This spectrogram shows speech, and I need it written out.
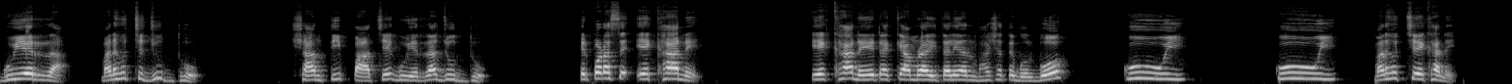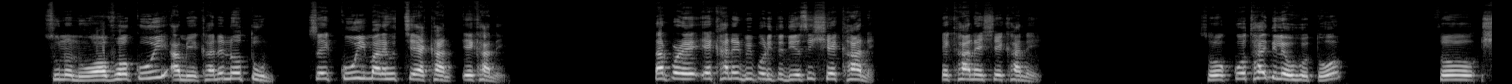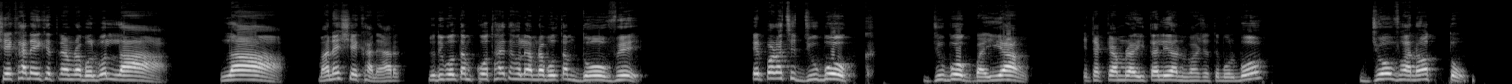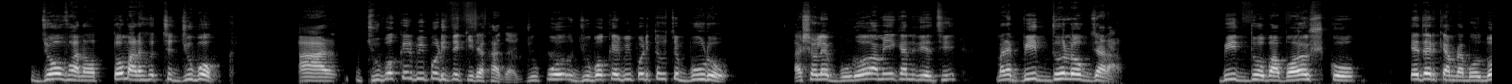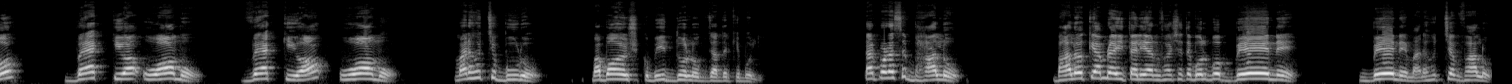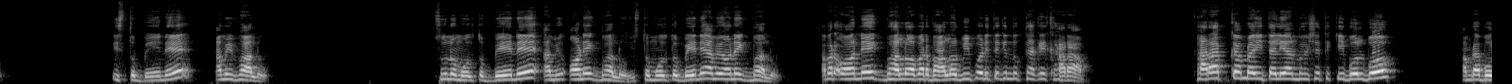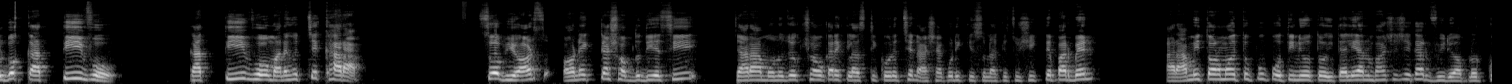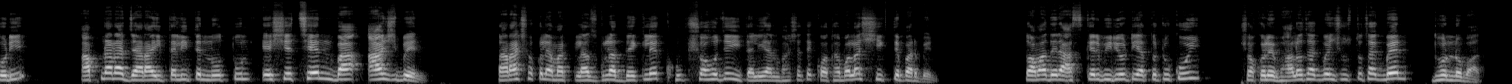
গুয়েররা মানে হচ্ছে যুদ্ধ। শান্তি, পাচে, গুয়েররা, যুদ্ধ। এরপর আছে এখানে। এখানে এটাকে আমরা ইতালিয়ান ভাষাতে বলব কুই। কুই মানে হচ্ছে এখানে। শুনো নুয়ভ কুই, আমি এখানে নতুন। সেই কুই মানে হচ্ছে এখান এখানে। তারপরে এখানের বিপরীতে দিয়েছি সেখানে। এখানে, সেখানে। সো কোথায় দিলেও হতো। সো সেখানে এক্ষেত্রে আমরা বলব লা। লা মানে সেখানে। আর যদি বলতাম কোথায়, তাহলে আমরা বলতাম দোভে। এরপর আছে যুবক। যুবক বা ইয়াং। এটাকে আমরা ইতালিয়ান ভাষাতে বলব জোভানত্ব জোভানত্ব মানে হচ্ছে যুবক। আর যুবকের বিপরীতে কি দেখা যায়? যুব- যুবকের বিপরীতে হচ্ছে বুড়ো। আসলে বুড়ো আমি এখানে দিয়েছি মানে বৃদ্ধ লোক যারা, বৃদ্ধ বা বয়স্ক, এদেরকে আমরা বলব ভ্যাকিয়া ওয়ামো ভ্যাকিয়া ওয়ামো মানে হচ্ছে বুড়ো বা বয়স্ক, বৃদ্ধ লোক যাদেরকে বলি। তারপর আছে ভালো। ভালোকে আমরা ইতালিয়ান ভাষাতে বলব বেনে। বেনে মানে হচ্ছে ভালো। ইস্তো বেনে আমি ভালো। শুনো বলতো বেনে আমি অনেক ভালো। ইস্তো বলতো বেনে আমি অনেক ভালো। আবার অনেক ভালো, আবার ভালোর বিপরীতে কিন্তু থাকে খারাপ। খারাপকে আমরা ইতালিয়ান ভাষাতে কি বলব? আমরা বলব কাত্তিভো কাত্তিভো মানে হচ্ছে খারাপ। সো ভিওর্স অনেকটা শব্দ দিয়েছি। যারা মনোযোগ সহকারে ক্লাসটি করেছেন, আশা করি কিছু না কিছু শিখতে পারবেন। আর আমি তন্ময় তপু প্রতিনিয়ত ইতালিয়ান ভাষা শেখার ভিডিও আপলোড করি। আপনারা যারা ইতালিতে নতুন এসেছেন বা আসবেন, তারা সকলে আমার ক্লাসগুলো দেখলে খুব সহজে ইতালিয়ান ভাষাতে কথা বলা শিখতে পারবেন। তো আমাদের আজকের ভিডিওটি এতটুকুই। সকলে ভালো থাকবেন, সুস্থ থাকবেন। ধন্যবাদ।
